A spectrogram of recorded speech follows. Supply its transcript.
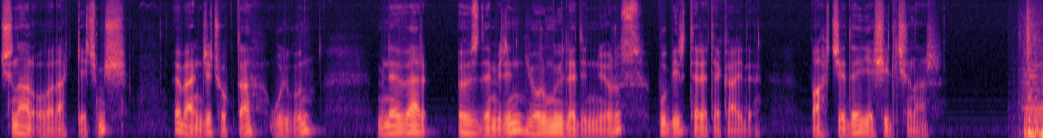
Çınar olarak geçmiş ve bence çok da uygun. Münevver Özdemir'in yorumuyla dinliyoruz. Bu bir TRT kaydı. Bahçede Yeşil Çınar. türkünün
